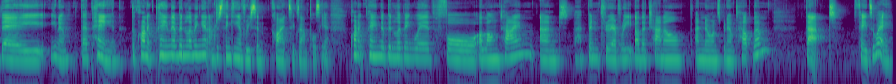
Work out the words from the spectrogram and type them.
they, you know, their pain, the chronic pain they've been living in. I'm just thinking of recent clients' examples here. Chronic pain they've been living with for a long time and have been through every other channel and no one's been able to help them. That fades away.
